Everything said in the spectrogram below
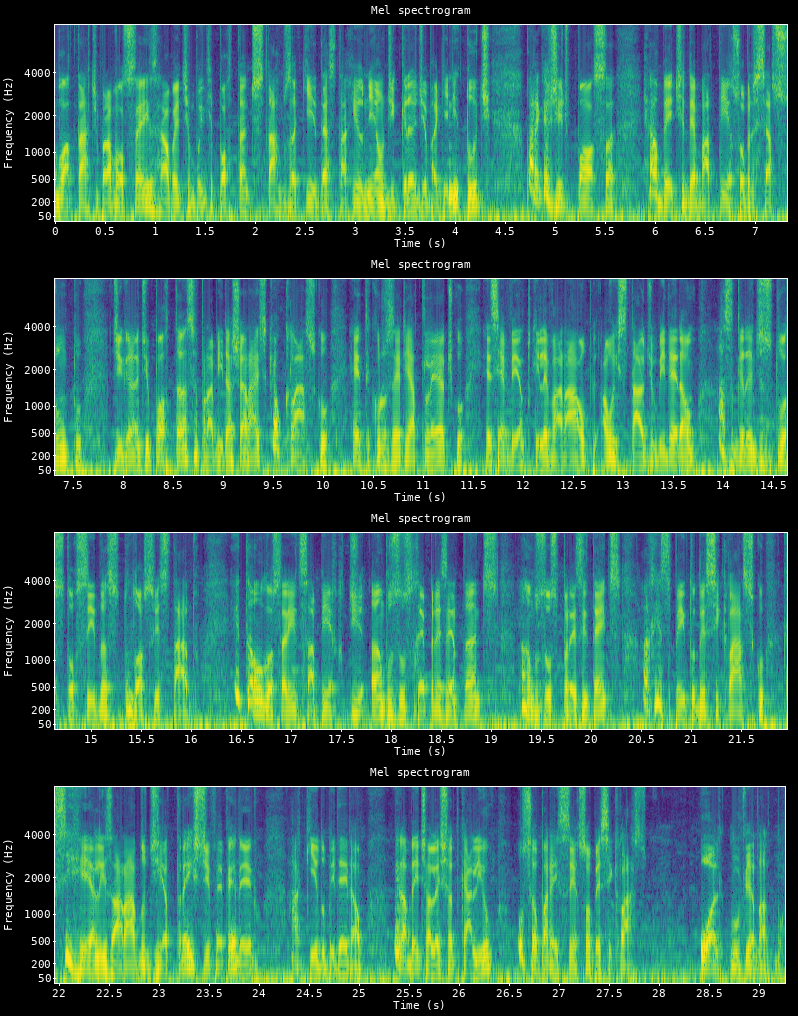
boa tarde para vocês. Realmente muito importante estarmos aqui nesta reunião de grande magnitude para que a gente possa realmente debater sobre esse assunto de grande importância para Minas Gerais, que é o clássico entre Cruzeiro e Atlético, esse evento que levará ao, ao estádio Mineirão as grandes duas torcidas do nosso estado. Então eu gostaria de saber de ambos os representantes, ambos os presidentes, a respeito desse clássico que se realizará no dia 3 de fevereiro aqui no Mineirão. Primeiramente, Alexandre Calil, o seu parecer sobre esse clássico. Olha, governador,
